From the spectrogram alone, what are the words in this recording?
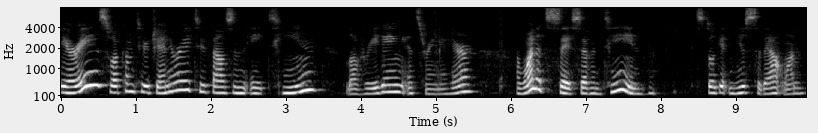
Aries. Welcome to January 2018 love reading. It's Raina here. I wanted to say 17. Still getting used to that one.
